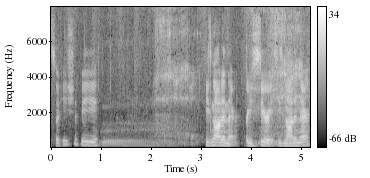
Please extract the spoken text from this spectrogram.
So he should be... He's not in there. Are you serious? He's not in there?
